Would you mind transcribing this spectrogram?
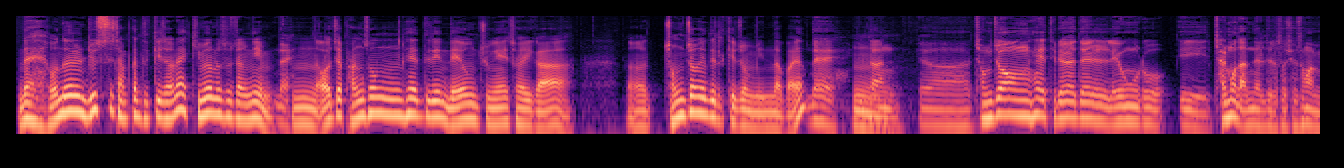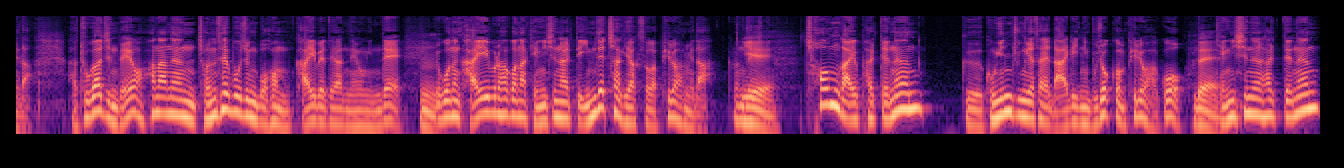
네, 오늘 뉴스 잠깐 듣기 전에 김현우 소장님, 네. 음, 어제 방송해드린 내용 중에 저희가 어, 정정해 드릴 게 좀 있나 봐요. 네, 일단 어, 정정해 드려야 될 내용으로 이 잘못 안내를 드려서 죄송합니다. 아, 두 가지인데요. 하나는 전세 보증 보험 가입에 대한 내용인데 음. 요거는 가입을 하거나 갱신할 때 임대차 계약서가 필요합니다. 그런데 예, 처음 가입할 때는 그 공인중개사의 날인이 무조건 필요하고 네. 갱신을 할 때는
